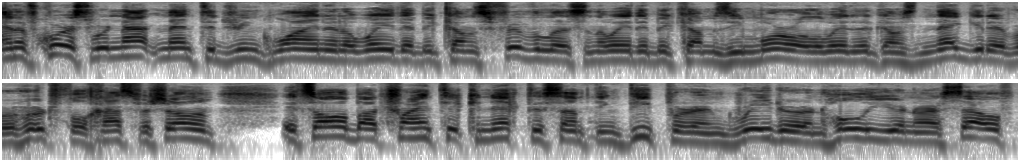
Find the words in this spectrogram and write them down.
And of course, we're not meant to drink wine in a way that becomes frivolous, in a way that becomes immoral, a way that becomes negative or hurtful, chas v'shalom. It's all about trying to connect to something deeper and greater and holier in ourselves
